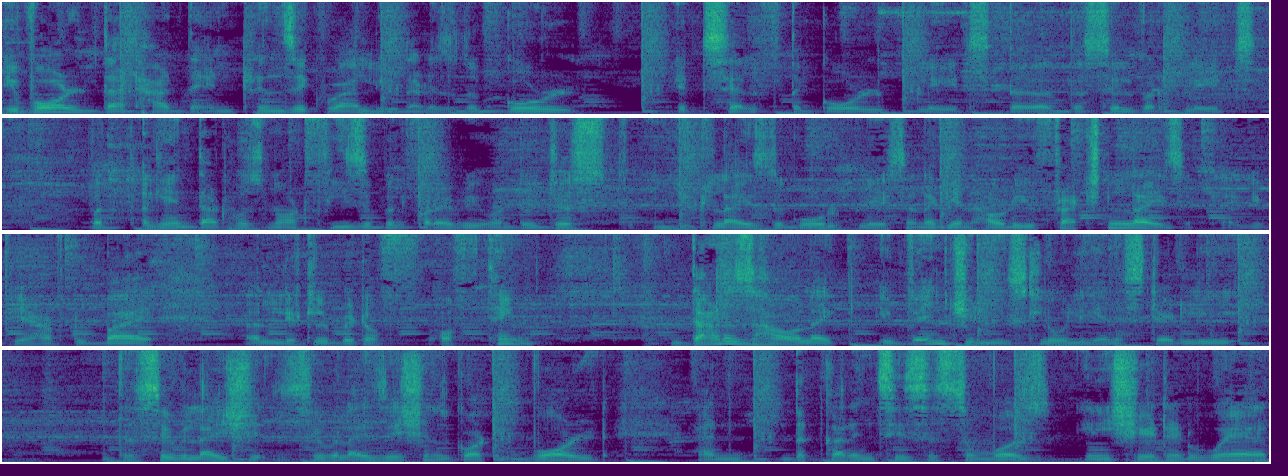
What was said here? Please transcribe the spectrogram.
evolved that had the intrinsic value that is the gold itself the gold plates the the silver plates. But again that was not feasible for everyone to just utilize the gold plates. And again how do you fractionalize it? Like if you have to buy a little bit of of thing. That is how like eventually slowly and steadily the civilization civilizations got evolved and the currency system was initiated where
